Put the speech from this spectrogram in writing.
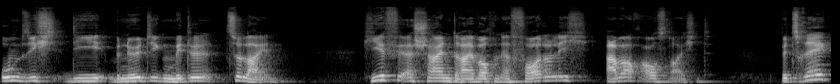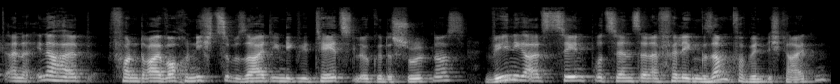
um sich die benötigten Mittel zu leihen. Hierfür erscheinen drei Wochen erforderlich, aber auch ausreichend. Beträgt eine innerhalb von drei Wochen nicht zu beseitigen Liquiditätslücke des Schuldners weniger als 10% seiner fälligen Gesamtverbindlichkeiten,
